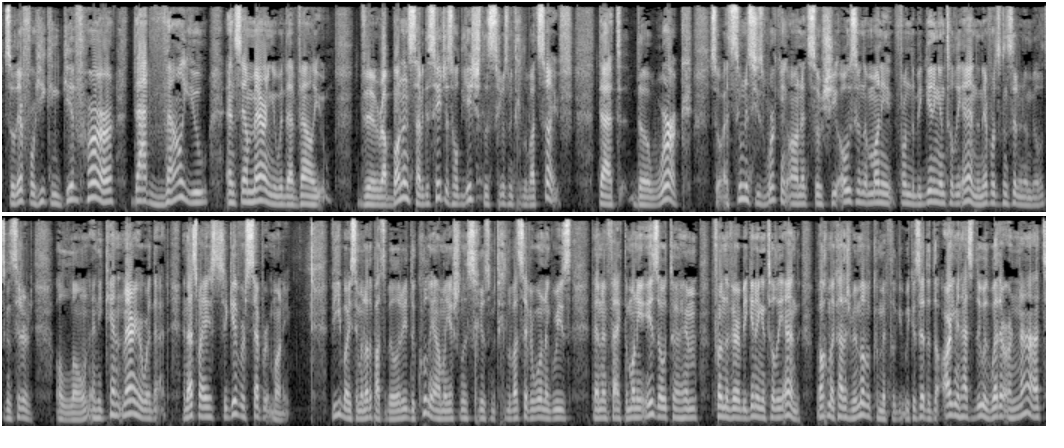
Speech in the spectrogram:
So therefore he can give her that value and say, I'm marrying you with that value. The Rabbanan side, the sages hold that the work, so as soon as he's working on it, so she owes him the money from the beginning until the end, and therefore it's considered a mill, it's considered a loan, and he can't marry her with that. And that's why he has to give her separate money. Another possibility, the Kuli everyone agrees that in fact the money is owed to him from the very beginning until the end. We could say that the argument has to do with whether or not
